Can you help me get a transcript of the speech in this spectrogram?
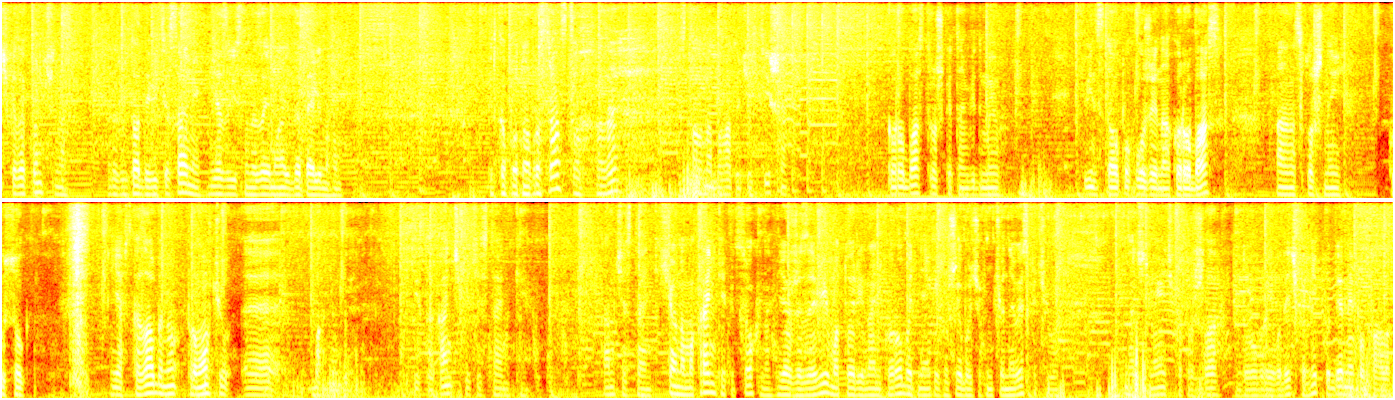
Миєчка закончена. Результат дивіться самі. Я, звісно, не займаюся детелінгом підкапотного пространства, але стало набагато чистіше. Коробас трошки там відмив. Він став похожий на коробас, а на сплошний кусок, я б сказав би, ну промовчу е, багнюки. Ті стаканчики чистенькі. Там чистенькі. Ще воно мокреньке, підсохне. Я вже завів, мотор рівненько робить, ніяких ошибочок нічого не вискочило. Значить миєчка пройшла добре, і водичка нікуди не попала.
